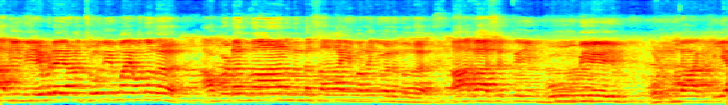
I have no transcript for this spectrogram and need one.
അത് നീ എവിടെയാണ് ചോദ്യവുമായി വന്നത്? അവിടെ നിന്നാണ് നിന്റെ സഹായം ഇറങ്ങി വരുന്നത്. ആകാശത്തെയും ഭൂമിയെയും ഉണ്ടാക്കിയ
